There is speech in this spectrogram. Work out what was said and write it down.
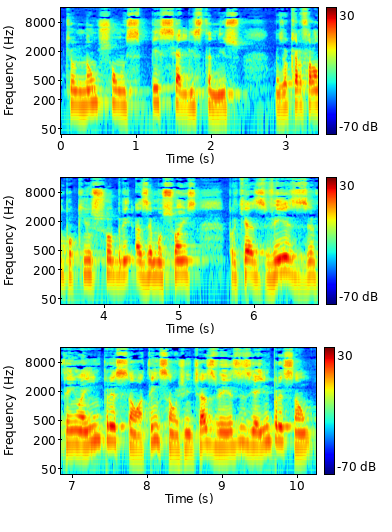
porque eu não sou um especialista nisso mas eu quero falar um pouquinho sobre as emoções, porque às vezes eu tenho a impressão, atenção, gente, às vezes, e a impressão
